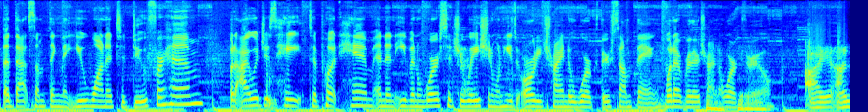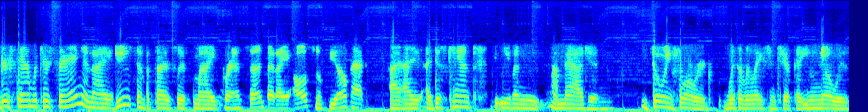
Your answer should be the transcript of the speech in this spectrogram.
that that's something that you wanted to do for him, but I would just hate to put him in an even worse situation when he's already trying to work through something, whatever they're trying to work through. I understand what you're saying, and I do sympathize with my grandson, but I also feel that I, I, just can't even imagine going forward with a relationship that you know is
